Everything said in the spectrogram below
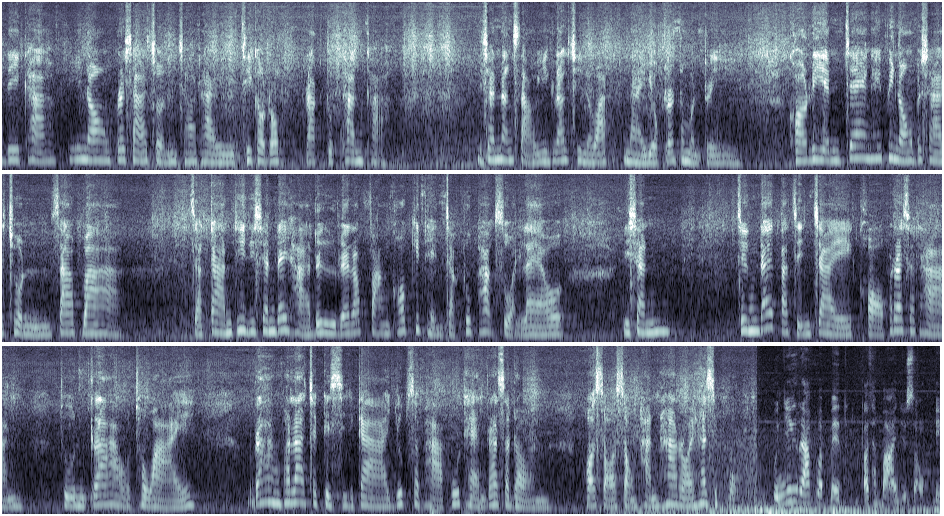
ัสดีค่ะ พี่น้องประชาชนชาวไทยที่เคารพรักทุกท่านค่ะ ดิฉันนางสาวยิ่งรักชินวัตรนายกรัฐมนตรี ขอเรียนแจ้งให้พี่น้องประชาชนทราบว่า จากการที่ดิฉันได้หารือและรับฟังข้อคิดเห็นจากทุกภาคส่วนแล้ว ดิฉันจึงได้ตัดสินใจขอพระราชทาน ทูลเกล้าถวาย ร่างพระราชกฤษฎีกายุบสภาผู้แทนราษฎร พศ 2556 คุณยิ่งรักษณ์มาเป็นรัฐบาลอยู่ 2 ปี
